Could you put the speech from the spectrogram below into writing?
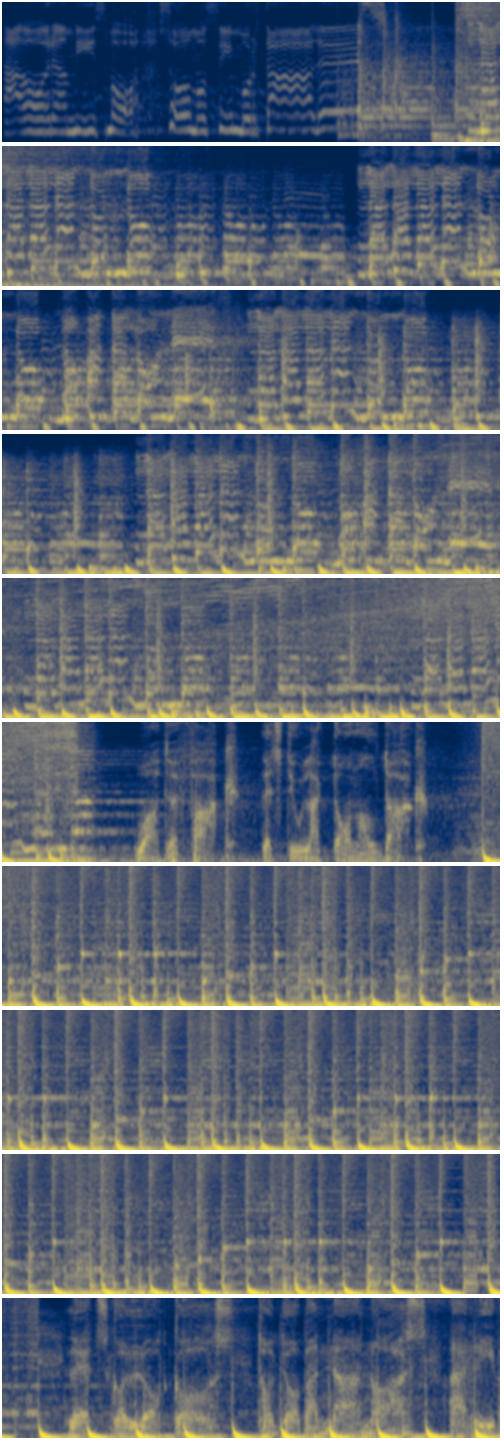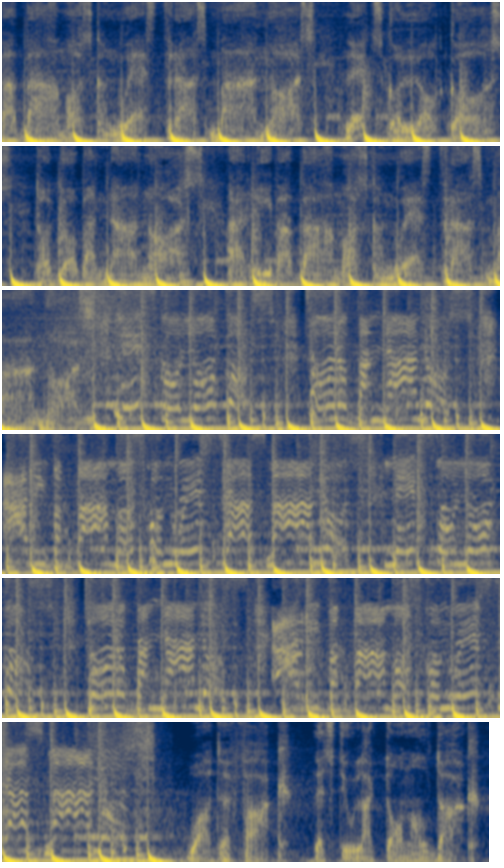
Ahora mismo somos inmortales. La la la la no no. What the fuck? Let's do like Donald Duck. Nuestras manos. Let's go locos, todo bananos. Arriba vamos con nuestras manos. Let's go locos, todo bananos. Arriba vamos con nuestras manos. Let's go locos, todo bananos. Arriba vamos con nuestras manos. What the fuck? Let's do like Donald Duck.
